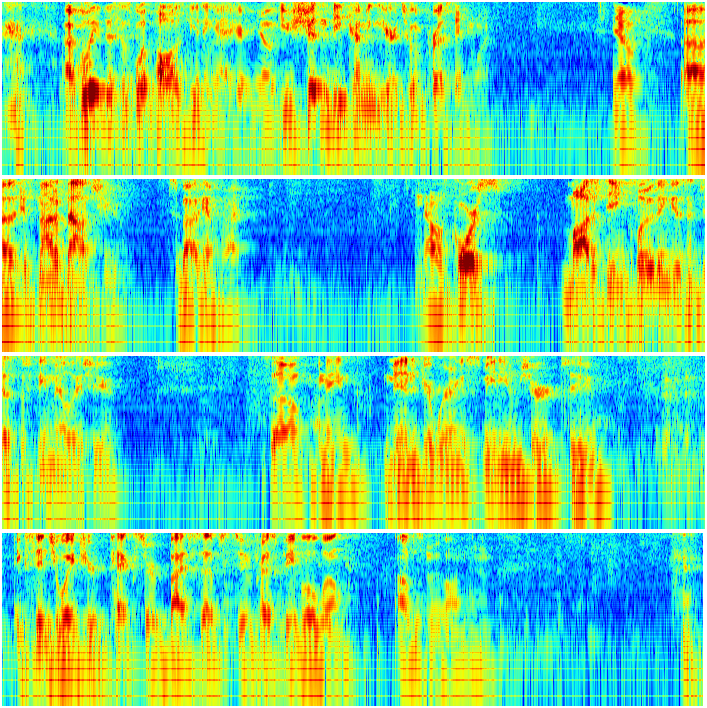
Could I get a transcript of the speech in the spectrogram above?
I believe this is what Paul is getting at here. You know, you shouldn't be coming here to impress anyone. You know, uh, it's not about you, it's about him, right? Now, of course, modesty in clothing isn't just a female issue. So, I mean, men, if you're wearing a medium shirt to accentuate your pecs or biceps to impress people, well, I'll just move on then.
